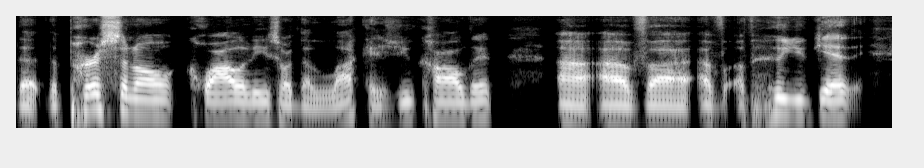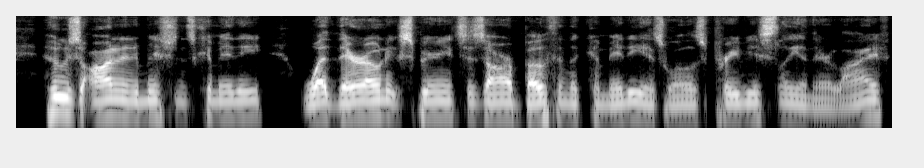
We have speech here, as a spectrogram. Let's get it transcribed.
the the personal qualities or the luck, as you called it, uh, of uh, of of who you get, who's on an admissions committee, what their own experiences are, both in the committee as well as previously in their life.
